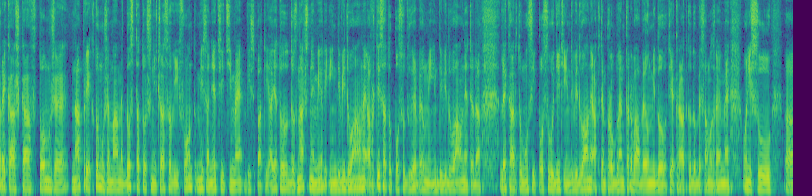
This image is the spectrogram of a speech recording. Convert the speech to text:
prekážka v tom, že napriek tomu, že máme dostatočný časový fond, my sa necítime vyspatí. A je to do značnej miery individuálne a vždy sa to posudzuje veľmi individuálne, teda lekár to musí posúdiť individuálne, ak ten problém trvá veľmi dlho. Tie krátkodobé samozrejme, oni sú e,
